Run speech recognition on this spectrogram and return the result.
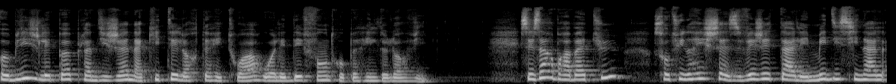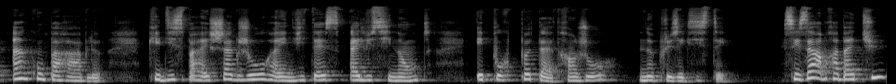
obligent les peuples indigènes à quitter leur territoire ou à les défendre au péril de leur vie. Ces arbres abattus sont une richesse végétale et médicinale incomparable qui disparaît chaque jour à une vitesse hallucinante et pour peut-être un jour ne plus exister. Ces arbres abattus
